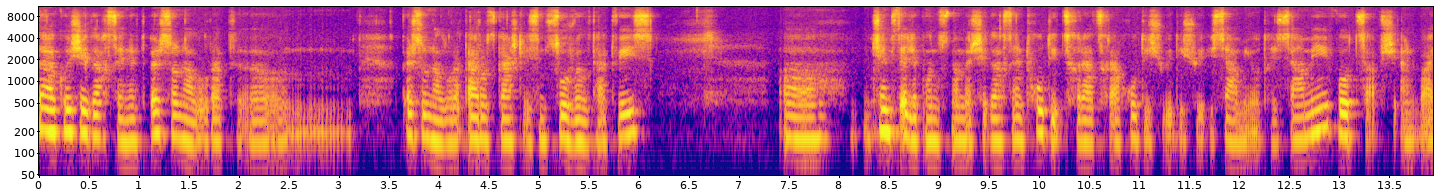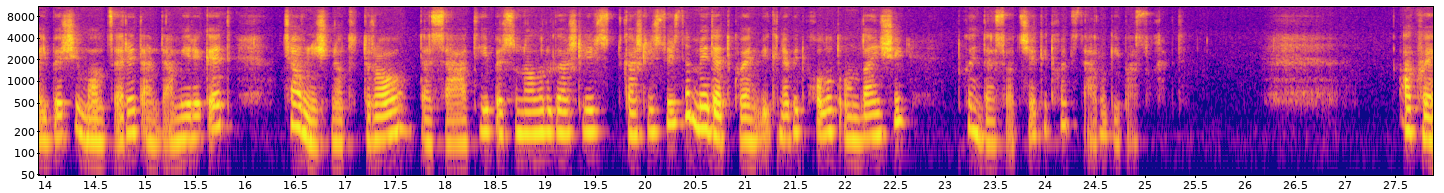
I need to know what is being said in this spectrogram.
და აქვე შეგახსენებთ პერსონალურად პერსონალურად აროს გაშლის მსურველთათვის აა ჩემს ტელეფონის ნომერში გახსენებთ 599577343 WhatsApp-ში ან Viber-ში მომწერეთ ან დამირეკეთ. ჩავნიშნოთ დრო და საათი პერსონალური გაშლის გაშლისთვის და მე და თქვენ ვიქნებით მხოლოდ ონლაინში. თქვენ დასვათ შეკითხვებს და რო გიპასუხებთ. აქვე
